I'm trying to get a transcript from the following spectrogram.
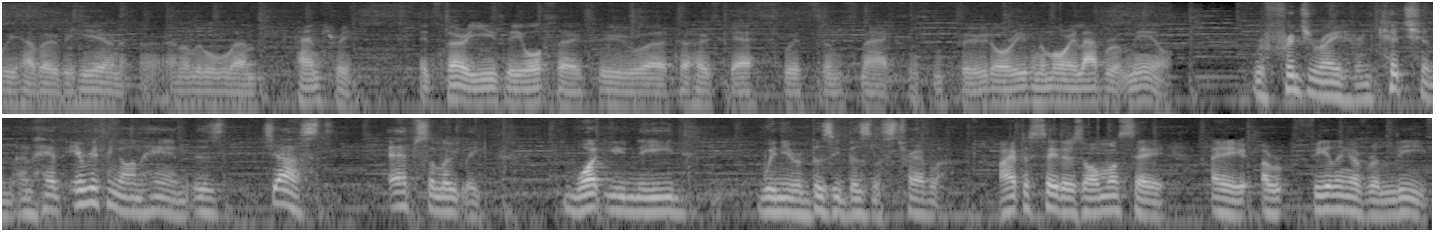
we have over here, and, uh, and a little um, pantry, it's very easy also to, uh, to host guests with some snacks and some food, or even a more elaborate meal. refrigerator and kitchen and have everything on hand is just absolutely what you need when you're a busy business traveller. I have to say there's almost a, a, a feeling of relief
